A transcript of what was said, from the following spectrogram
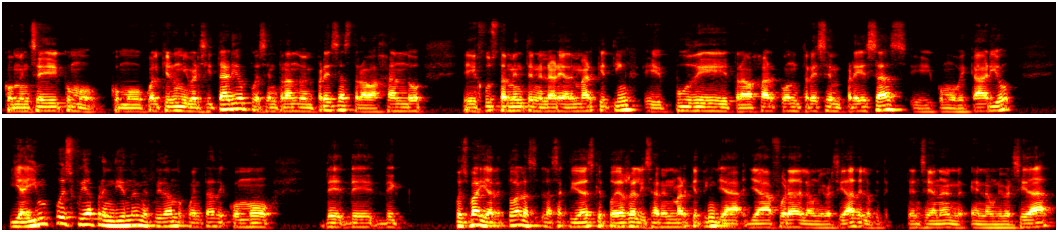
comencé como, como cualquier universitario, pues entrando a empresas, trabajando eh, justamente en el área de marketing. Eh, pude trabajar con tres empresas como becario y ahí pues fui aprendiendo y me fui dando cuenta de cómo, de, de, pues vaya, de todas las, las, actividades que podías realizar en marketing ya, ya fuera de la universidad, de lo que te, enseñan en, en la universidad.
